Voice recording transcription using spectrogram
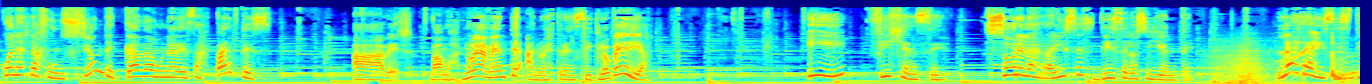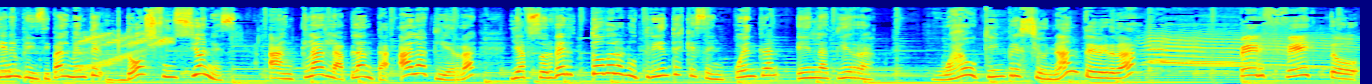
cuál es la función de cada una de esas partes. A ver, vamos nuevamente a nuestra enciclopedia. Y fíjense, sobre las raíces dice lo siguiente. Las raíces tienen principalmente dos funciones anclar la planta a la tierra y absorber todos los nutrientes que se encuentran en la tierra. ¡Wow! ¡Qué impresionante, ¿verdad? Perfecto.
